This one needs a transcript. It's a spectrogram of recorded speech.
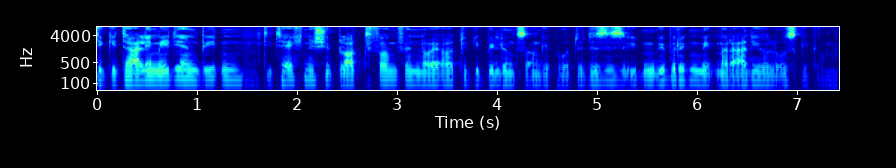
Digitale Medien bieten die technische Plattform für neuartige Bildungsangebote. Das ist im Übrigen mit dem Radio losgegangen.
